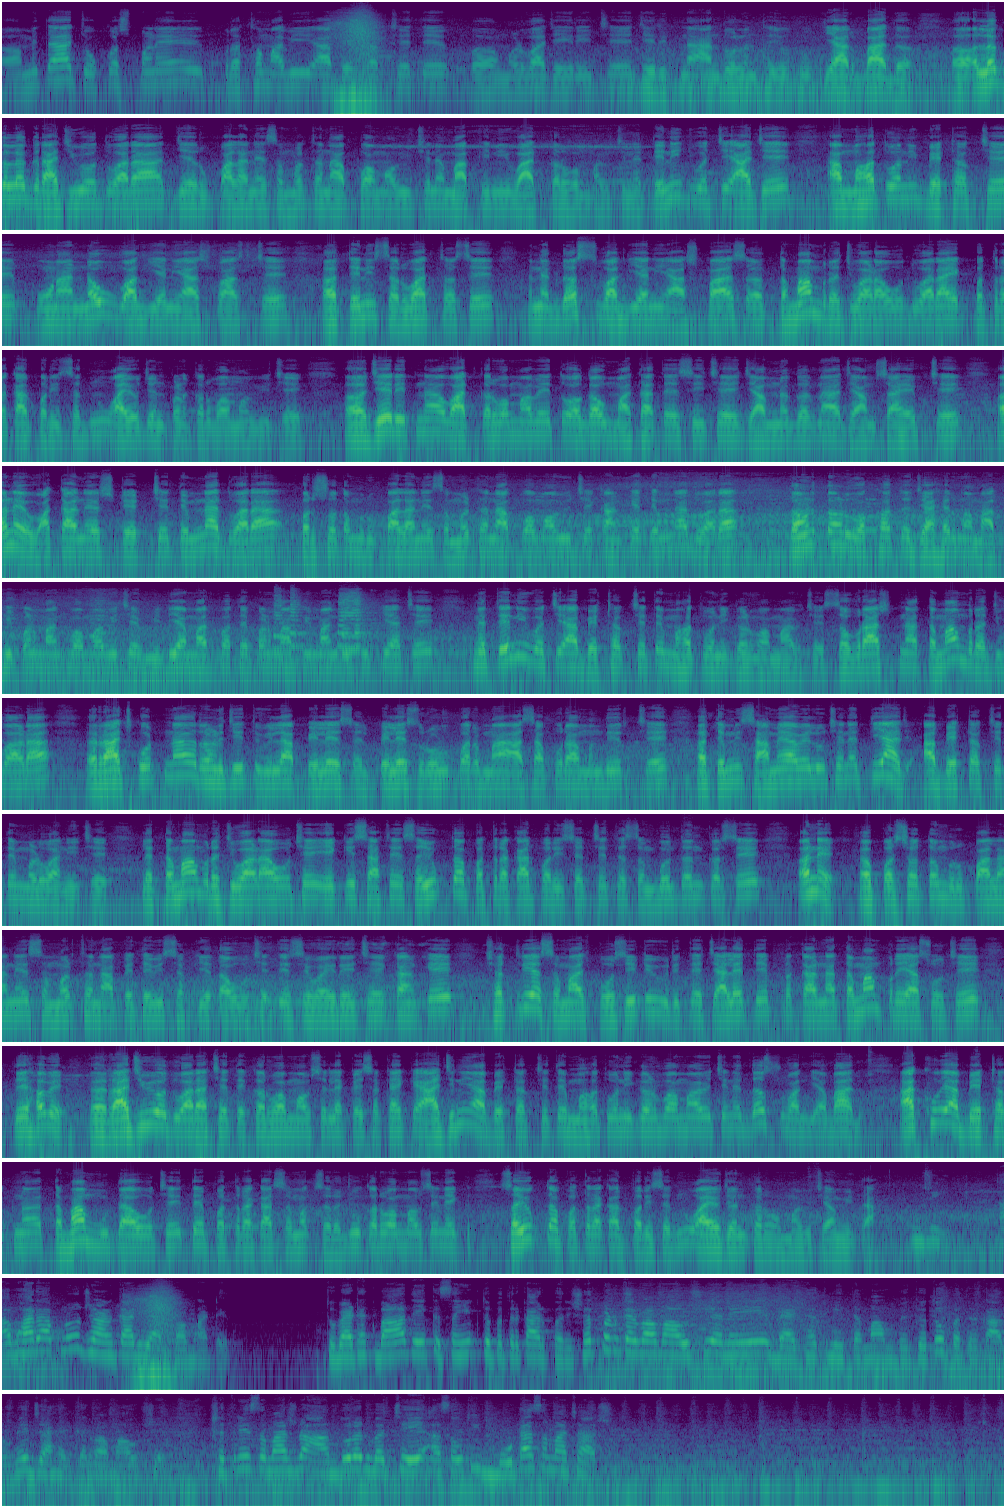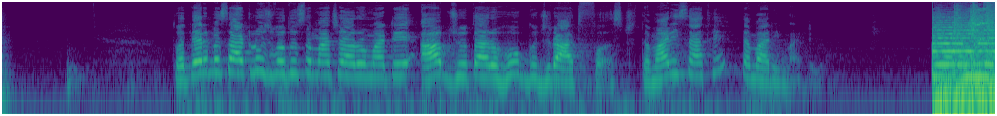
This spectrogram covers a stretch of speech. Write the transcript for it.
અમિતા ચોક્કસપણે પ્રથમ આવી આ બેઠક છે તે મળવા જઈ રહી છે, જે રીતના આંદોલન થયું હતું ત્યારબાદ અલગ અલગ રાજ્યો દ્વારા જે રૂપાલાને સમર્થન આપવામાં આવ્યું છે ને માફીની વાત કરવામાં આવી છે ને તેની જ વચ્ચે આજે આ મહત્વની બેઠક છે, પોણા નવ વાગ્યાની આસપાસ છે તેની શરૂઆત થશે અને દસ વાગ્યાની આસપાસ તમામ રજવાડાઓ દ્વારા એક પત્રકાર પરિષદનું આયોજન પણ કરવામાં આવ્યું છે. જે રીતના વાત કરવામાં આવે તો અગાઉ માધાતેસિંહ છે, જામનગરના જામ સાહેબ છે અને વાંકાનેર સ્ટેટ છે, તેમના દ્વારા પરસોત્તમ રૂપાલાને સમર્થન આપવામાં આવ્યું છે, કારણ કે તેમના દ્વારા ત્રણ ત્રણ વખત જાહેરમાં માફી પણ માંગવામાં આવી છે, મીડિયા મારફતે પણ માફી માંગી ચૂક્યા છે ને તેની વચ્ચે આ બેઠક છે તે મહત્વની ગણવામાં આવે છે. સૌરાષ્ટ્રના તમામ રજવાડા, રાજકોટના Ranjit villa palace palace road ઉપરમાં Ashapura મંદિર છે તેમની સામે આવેલું છે ને ત્યાં જ આ બેઠક છે તે મળવાની છે. એટલે તમામ રજવાડાઓ છે, એકી સાથે સંયુક્ત પત્રકાર પરિષદ છે તે સંબોધન કરશે અને પરસોત્તમ રૂપાલાને સમર્થન આપે તેવી શક્યતાઓ છે તે સેવાઈ રહી છે, કારણ કે ક્ષત્રિય સમાજ પોઝિટિવ રીતે ચાલે તે પ્રકારના તમામ પ્રયાસો છે તે હવે રાજવીઓ દ્વારા છે તે કરવામાં આવશે. એટલે કહી શકાય કે આજની આ બેઠક છે તે મહત્વની ગણવામાં આવે છે અને દસ વાગ્યા બાદ આખું આ બેઠકના તમામ મુદ્દાઓ છે તે પત્રકાર સમક્ષ રજૂ કરવામાં આવશે અને એક સંયુક્ત પત્રકાર પરિષદનું આયોજન કરવામાં આવ્યું છે. અમિતા. જી. આભાર આપનો જાણકારી આપવા માટે. તો બેઠક બાદ એક સંયુક્ત પત્રકાર પરિષદ પણ કરવામાં આવશે અને બેઠકની તમામ વિગતો પત્રકારોને જાહેર કરવામાં આવશે. ક્ષત્રિય સમાજના આંદોલન વચ્ચે આ સૌથી મોટા સમાચાર છે. તો અત્યારે બસ આટલું જ. વધુ સમાચારો માટે આપ જોતા રહો ગુજરાત ફર્સ્ટ. તમારી સાથે, તમારી માટે.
